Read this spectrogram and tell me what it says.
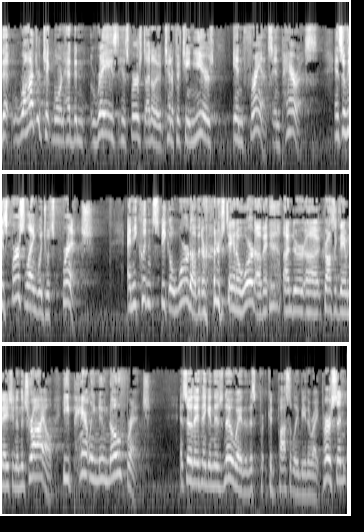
that Roger Tichborne had been raised his first, I don't know, 10 or 15 years in France, in Paris. And so his first language was French. And he couldn't speak a word of it or understand a word of it under uh, cross examination in the trial. He apparently knew no French. And so they're thinking there's no way that this could possibly be the right person.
